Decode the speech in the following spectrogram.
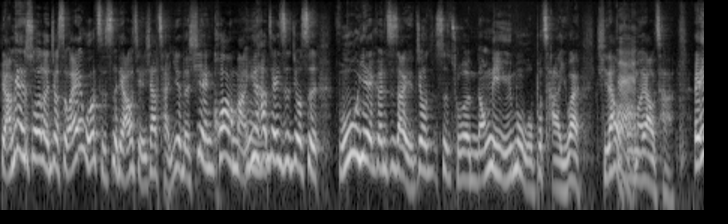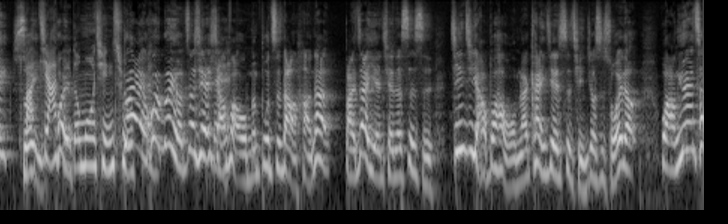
表面说的就是，哎，我只是了解一下产业的现况嘛。因为他这一次就是服务业跟制造业，就是除了农林渔牧我不查以外，其他我通通要查。哎，所以家底都摸清楚。对，会不会有这些想法？我们不知道。哈，那摆在眼前的事实，经济好不好？我们来看一件事情，就是所谓的网约车。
